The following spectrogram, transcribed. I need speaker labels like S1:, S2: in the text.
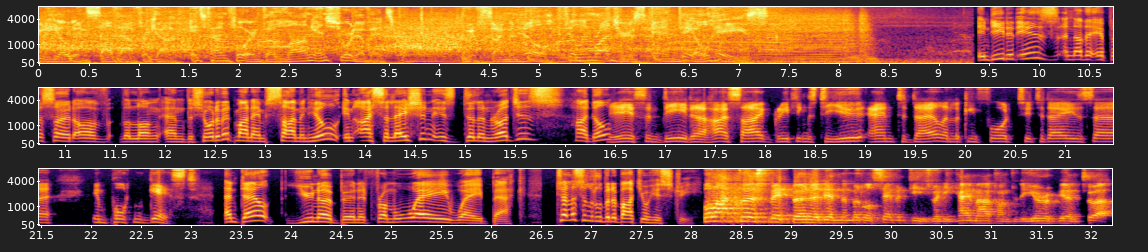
S1: studio in South Africa. It's time for the long and short of it with Simon Hill, Dylan Rogers, and Dale Hayes.
S2: Indeed, it is another episode of The Long and the Short of It. My name's Simon Hill. In isolation is Dylan Rogers. Hi, Dylan.
S3: Yes, indeed. Uh, hi, Si. Greetings to you and to Dale, and looking forward to today's uh, important guest.
S2: And Dale, you know Bernhard from way, way back. Tell us a little bit about your history.
S4: Well, I first met Bernhard in the middle 70s when he came out onto the European tour.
